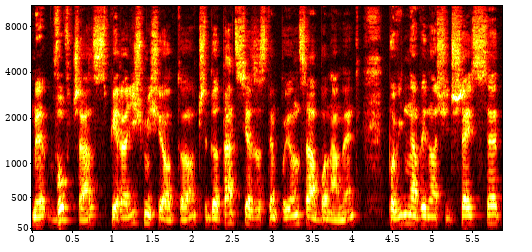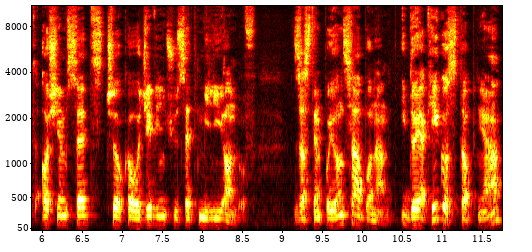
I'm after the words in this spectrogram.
My wówczas spieraliśmy się o to, czy dotacja zastępująca abonament powinna wynosić 600, 800 czy około 900 milionów zastępująca abonament i do jakiego stopnia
